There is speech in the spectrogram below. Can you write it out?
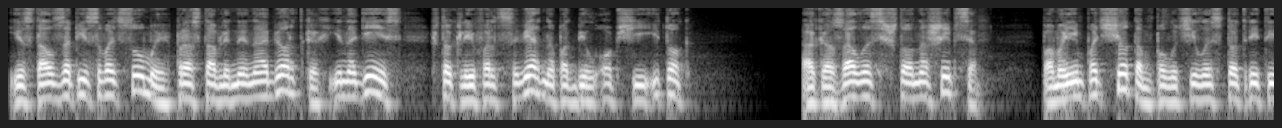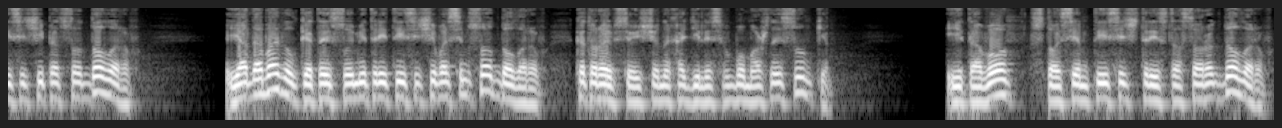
И стал записывать суммы, проставленные на обертках, и надеясь, что Клиффордс верно подбил общий итог. Оказалось, что он ошибся. По моим подсчетам получилось 103 500 долларов. Я добавил к этой сумме 3800 долларов, которые все еще находились в бумажной сумке. Итого 107 340 долларов.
